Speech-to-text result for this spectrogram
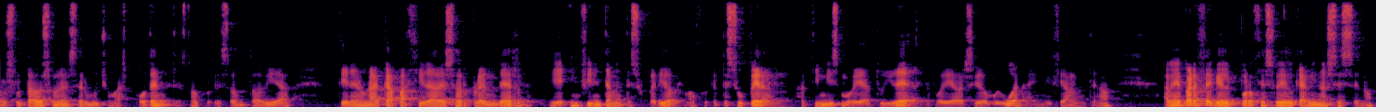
resultados suelen ser mucho más potentes, ¿no? porque son todavía, tienen una capacidad de sorprender eh, infinitamente superior, ¿no? porque te superan a ti mismo y a tu idea, que podría haber sido muy buena inicialmente, ¿no? A mí me parece que el proceso y el camino es ese, ¿no?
